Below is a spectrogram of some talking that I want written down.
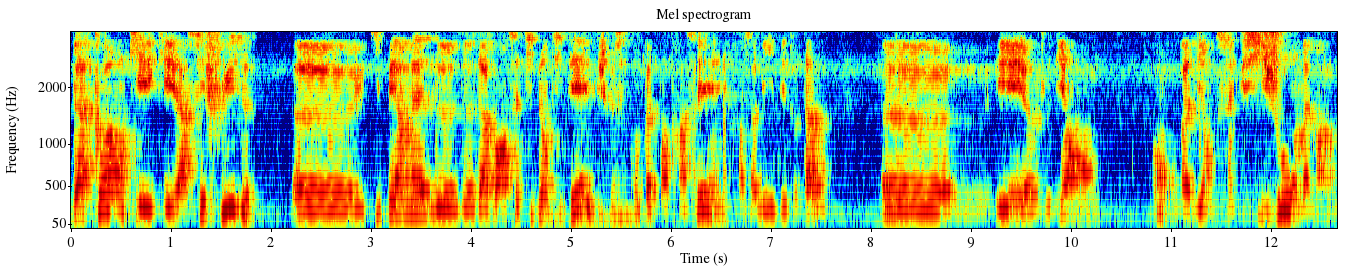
d'accord qui est, qui est assez fluide, euh, qui permet d'avoir cette identité, puisque c'est complètement tracé, a une traçabilité totale. Euh, et euh, je veux dire, en, en- on va dire en 5-6 jours, même, alors,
